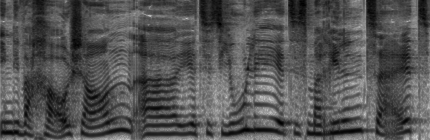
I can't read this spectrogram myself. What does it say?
in die Wachau schauen. Äh, jetzt ist Juli, jetzt ist Marillenzeit.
